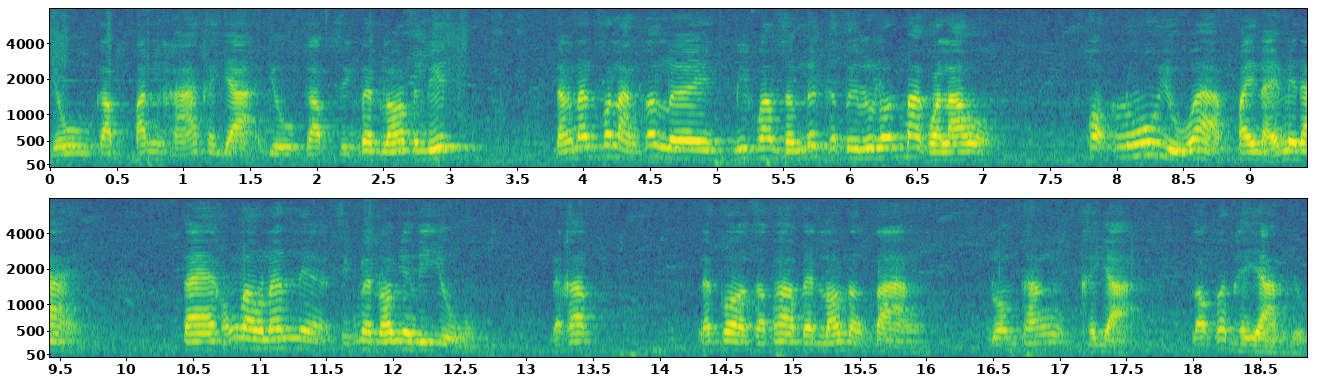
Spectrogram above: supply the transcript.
อยู่กับปัญหาขยะอยู่กับสิ่งแวดล้อมเป็นพิษ ดังนั้นฝรั่งก็เลยมีความสำนึกกระตือรือร้นมากกว่าเรา เพราะรู้อยู่ว่าไปไหนไม่ได้ แต่ของเรานั้นเนี่ยสิ่งแวดล้อมยังดีอยู่นะครับ แล้วก็สภาพแวดล้อมต่างๆ รวมทั้งขยะ เราก็พยายามอยู่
